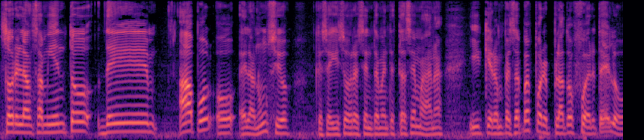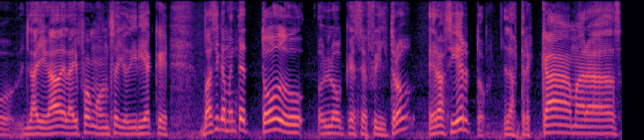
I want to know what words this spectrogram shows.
sobre el lanzamiento de Apple o el anuncio que se hizo recientemente esta semana. Y quiero empezar pues por el plato fuerte, la llegada del iPhone 11, yo diría que básicamente todo lo que se filtró era cierto, las tres cámaras,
